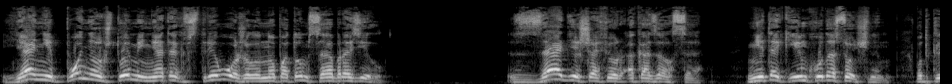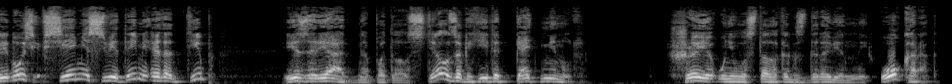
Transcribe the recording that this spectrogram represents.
я не понял, что меня так встревожило, но потом сообразил. Сзади шофер оказался не таким худосочным. Вот клянусь всеми святыми, этот тип изрядно потолстел за какие-то пять минут. Шея у него стала как здоровенный окорок,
